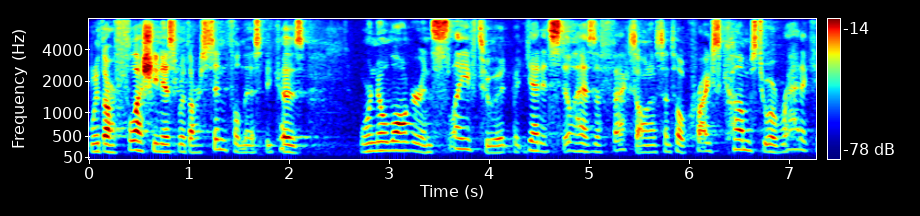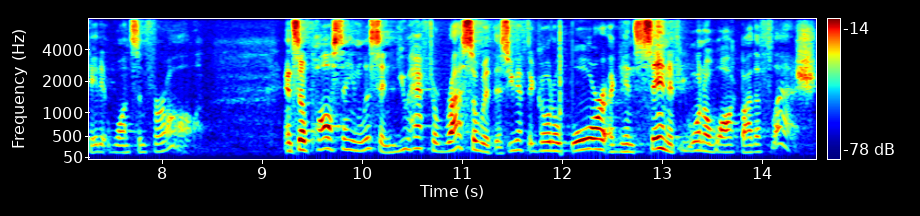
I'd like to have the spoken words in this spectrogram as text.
with our fleshiness, with our sinfulness, because we're no longer enslaved to it, but yet it still has effects on us until Christ comes to eradicate it once and for all. And so Paul's saying, listen, you have to wrestle with this. You have to go to war against sin if you want to walk by the flesh.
